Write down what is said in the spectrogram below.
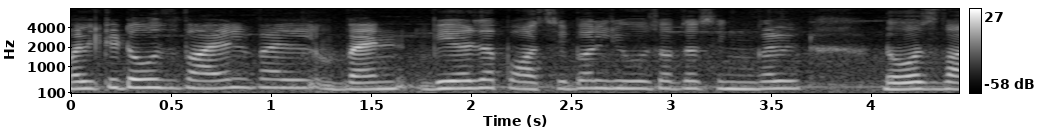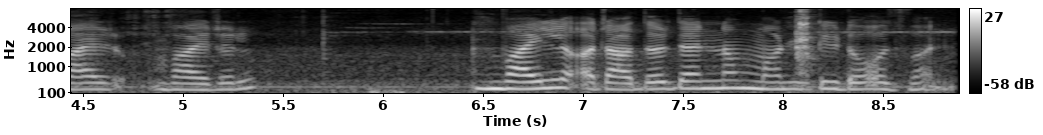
Multi-dose vial, well, when where the possible use of the single dose vial while rather than a multi-dose one.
